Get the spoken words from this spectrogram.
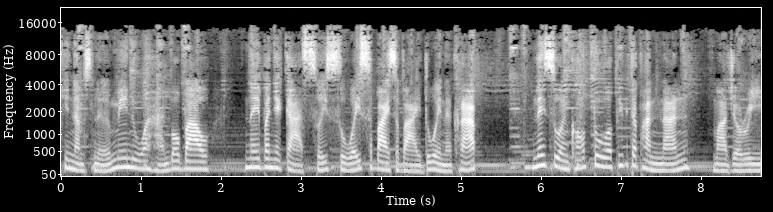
ที่นำเสนอเมนูอาหารเบาๆ ในบรรยากาศสวยๆ สบายๆ ด้วยนะครับ ในส่วนของตัวพิพิธภัณฑ์นั้น มาจอรี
